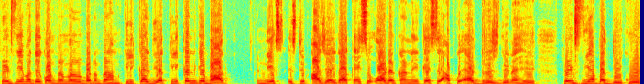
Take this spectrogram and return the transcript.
फ्रेंड्स ये बताओ कन्फर्म वाला बटन पर हम क्लिक कर दिया। क्लिक करने के बाद नेक्स्ट स्टेप आ जाएगा, कैसे ऑर्डर करना है, कैसे आपको एड्रेस देना है। फ्रेंड्स यहाँ पर देखो,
